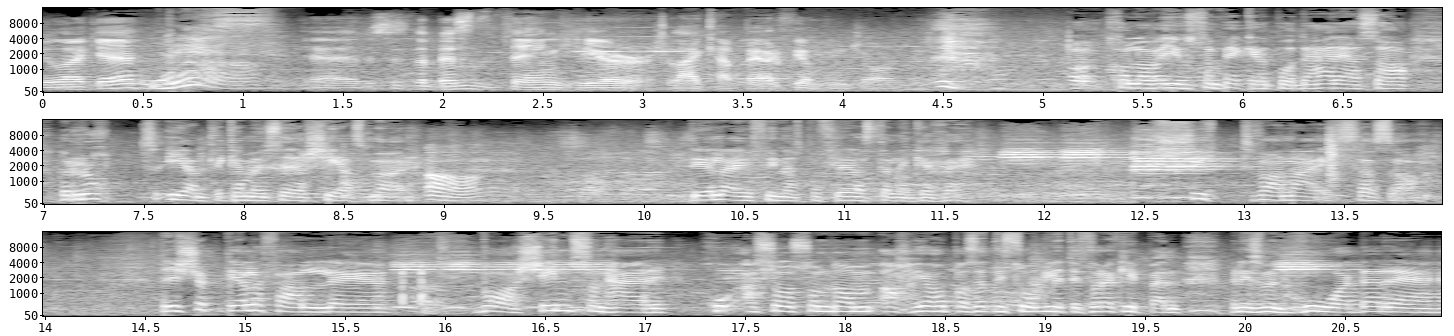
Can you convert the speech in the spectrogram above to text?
You like it? Yes. Yeah, this is the best thing here, like a perfume in Jordan. Kolla vad Jossan pekade på. Det här är alltså rått egentligen kan man ju säga cheasmör. Ja. Det lär ju finnas på flera ställen kanske. Shit vad nice alltså. Vi köpte i alla fall eh, varsin sån här, alltså som de, ah, jag hoppas att ni såg lite i förra klippen, men det är som en hårdare,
